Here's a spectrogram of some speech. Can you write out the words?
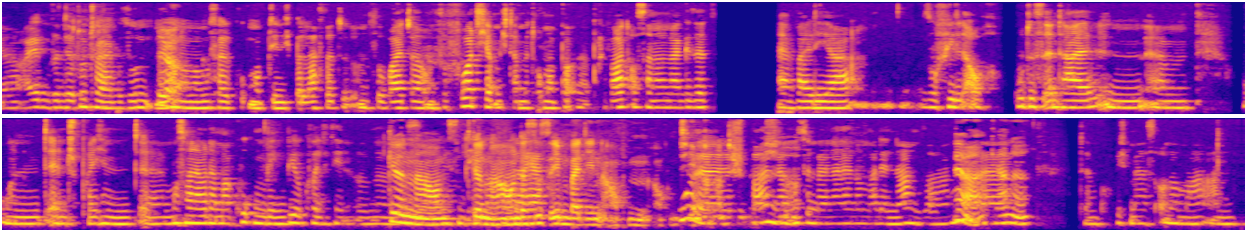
Ja, Algen sind ja total gesund. Ne? Ja. Und man muss halt gucken, ob die nicht belastet sind und so weiter und so fort. Ich habe mich damit auch mal privat auseinandergesetzt äh, weil die ja so viel auch Gutes enthalten. Ähm, und entsprechend äh, muss man aber dann mal gucken wegen Bioqualität. Ne, genau, genau. Und das ist eben bei denen auch ein, auch ein cool, Thema. Spannend, da musst du mir nachher nochmal den Namen sagen. Ja, äh, gerne. Dann gucke ich mir das auch nochmal an.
